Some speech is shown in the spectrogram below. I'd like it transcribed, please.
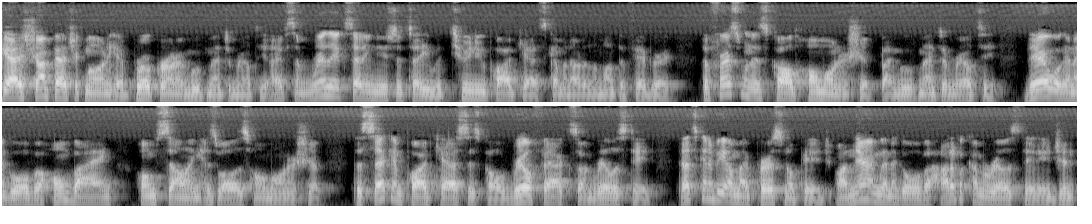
guys, Shawn Patrick Moloney here, broker owner Movementum Realty. I have some really exciting news to tell you with two new podcasts coming out in the month of February. The first one is called Home Ownership by Movementum Realty. There we're going to go over home buying, home selling, as well as home ownership. The second podcast is called Real Facts on Real Estate. That's going to be on my personal page. On there I'm going to go over how to become a real estate agent,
